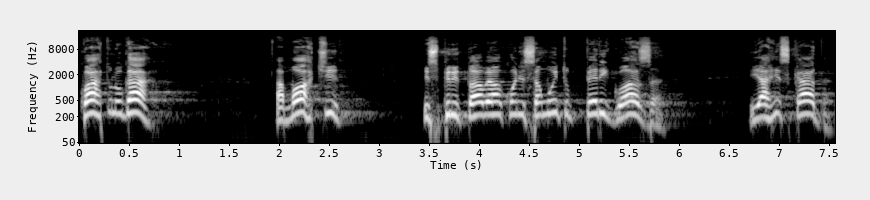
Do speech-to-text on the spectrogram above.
Quarto lugar, a morte espiritual é uma condição muito perigosa e arriscada.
